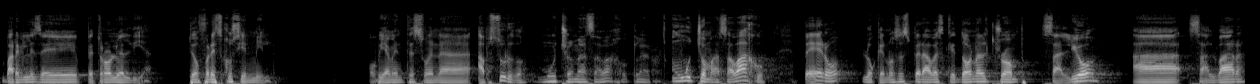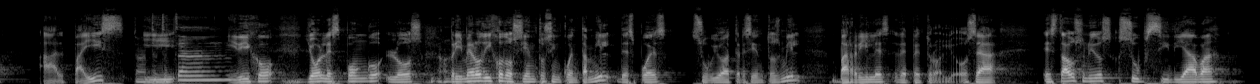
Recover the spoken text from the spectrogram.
barriles de petróleo al día. Te ofrezco 100 mil. Obviamente suena absurdo Mucho más abajo, claro. mucho más abajo. Pero lo que no se esperaba es que Donald Trump salió a salvar al país Tan, y, tan, tan. y dijo, yo les pongo los, primero dijo 250 mil, después subió a 300 mil barriles de petróleo. O sea, Estados Unidos subsidiaba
